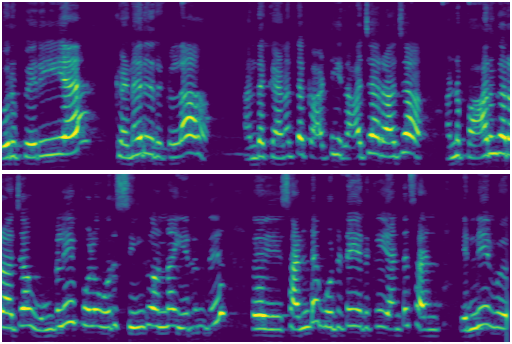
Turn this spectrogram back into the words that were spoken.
ஒரு பெரிய கிணறு இருக்குல்ல? அந்த கிணத்தை காட்டி ராஜா ராஜா அண்ணா பாருங்க ராஜா உங்களே போல ஒரு சிங்கம்னா இருந்து சண்டை போட்டுட்டே இருக்கு. என்கிட்ட சண் என்னைய வி-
